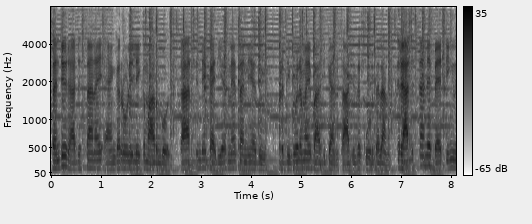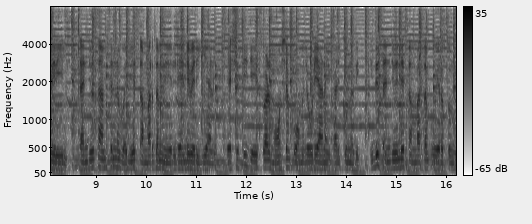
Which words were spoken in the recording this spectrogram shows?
സഞ്ജു രാജസ്ഥാനായി ആങ്കർ റോളിലേക്ക് മാറുമ്പോൾ താരത്തിന്റെ കരിയറിനെ തന്നെ അത് പ്രതികൂലമായി ബാധിക്കാൻ സാധ്യത കൂടുതലാണ്. രാജസ്ഥാന്റെ ബാറ്റിംഗ് നിരയിൽ സഞ്ജു സാംസണിന് വലിയ സമ്മർദ്ദം നേരിടേണ്ടി വരികയാണ്. യശസ്വി ജയ്സ്വാൾ മോശം ഫോമിലൂടെയാണ് കളിക്കുന്നത്. ഇത് സഞ്ജുവിന്റെ സമ്മർദ്ദം ഉയർത്തുന്നു.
